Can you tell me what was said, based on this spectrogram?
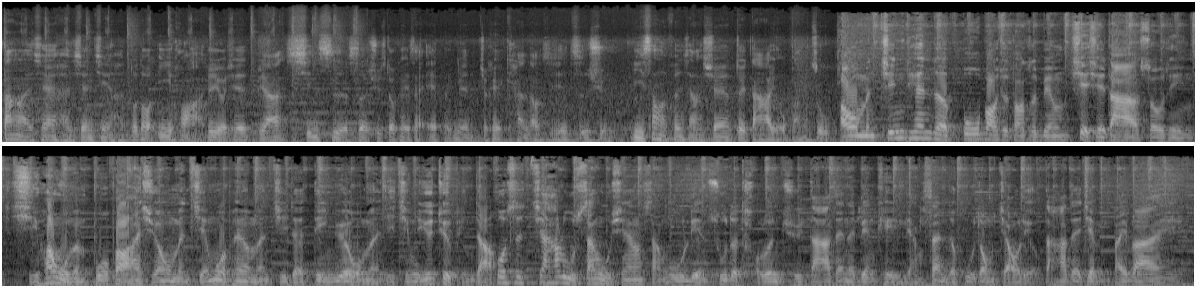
当然现在很先进，很多都有一化，就有些比较新式的社区都可以在 App 里面就可以看到这些资讯。以上的分享希望对大家有帮助。好，我们今天的播报就到这边，谢谢大家的收听。喜欢我们播报和喜欢我们节目的朋友们，记得订阅我们以及 YouTube 频道，或是加入三五先生赏屋脸书的讨论区，大家在那边可以良善的互动交流。大家再见，拜拜。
